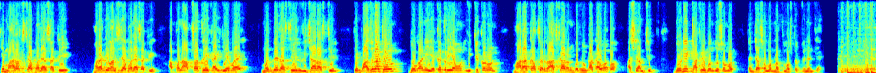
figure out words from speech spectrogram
की महाराष्ट्राच्या भल्यासाठी मराठी माणसाच्या भल्यासाठी आपण आपसातले काही जे आहे मतभेद असतील विचार असतील ते बाजूला ठेवून दोघांनी एकत्र येऊन युती करून महाराष्ट्राचं राजकारण बदलून टाकावं अशी आमची दोन्ही ठाकरे बंधू समोर त्यांच्यासमोर नतमस्तक विनंती आहे.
